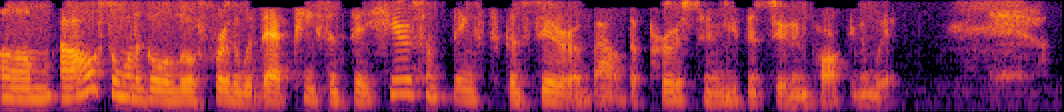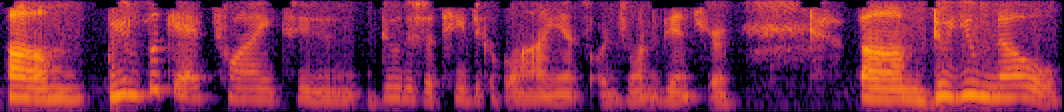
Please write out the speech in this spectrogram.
Um, I also want to go a little further with that piece and say here's some things to consider about the person you're considering partnering with. Um, you look at trying to do the strategic alliance or joint venture, um, do you know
